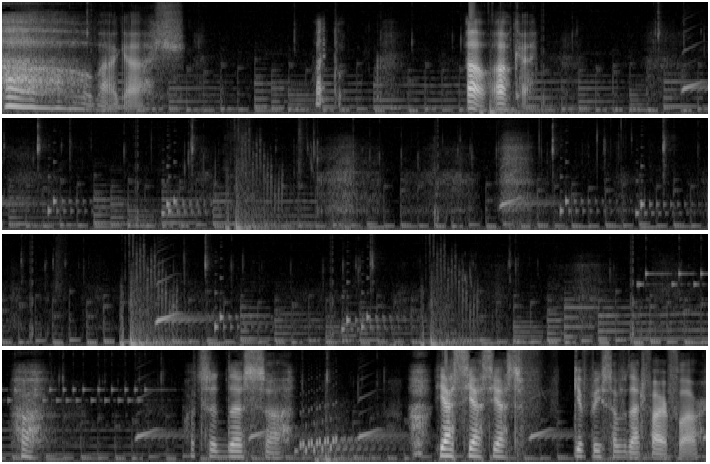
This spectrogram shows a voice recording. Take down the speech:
Oh my gosh. What? Oh, okay. This, uh... yes, yes, yes. Give me some of that fire flower.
